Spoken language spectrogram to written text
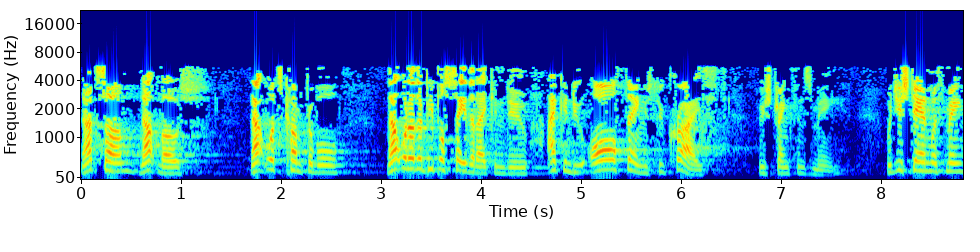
Not some, not most, not what's comfortable, not what other people say that I can do. I can do all things through Christ who strengthens me. Would you stand with me?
